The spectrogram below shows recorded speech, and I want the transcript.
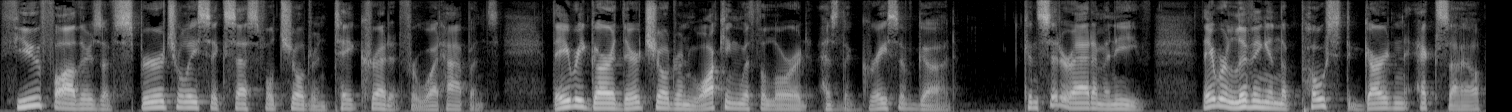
Few fathers of spiritually successful children take credit for what happens. They regard their children walking with the Lord as the grace of God. Consider Adam and Eve. They were living in the post garden exile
